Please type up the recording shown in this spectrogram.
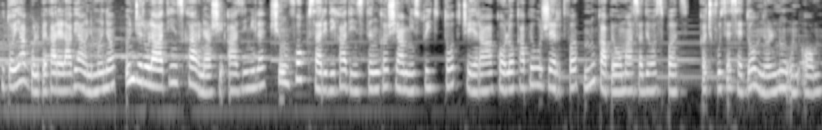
Cu toiagul pe care îl avea în mână, îngerul a atins carnea și azimile și un foc s-a ridicat din stâncă și a mistuit tot ce era acolo ca pe o jertfă, nu ca pe o masă de ospăți, căci fusese Domnul, nu un om.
